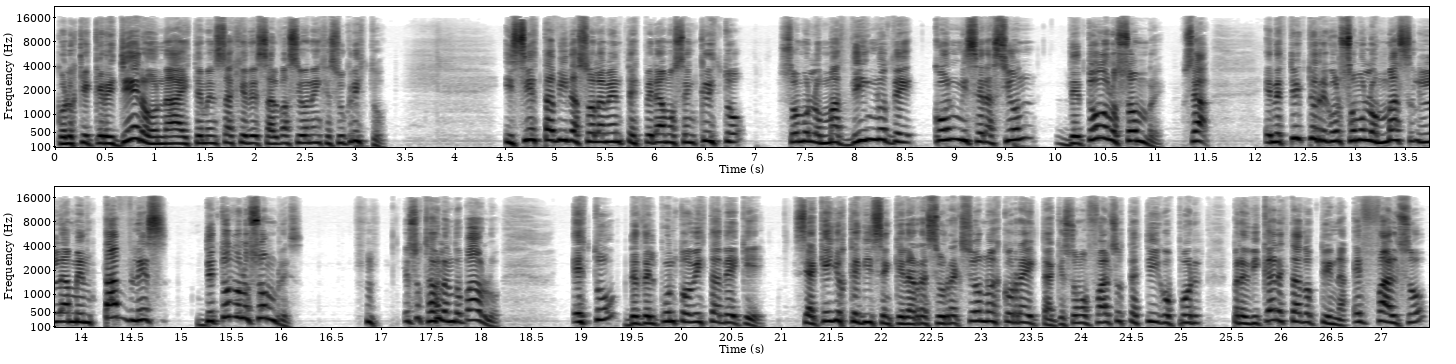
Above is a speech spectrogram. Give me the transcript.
Con los que creyeron a este mensaje de salvación en Jesucristo. Y si esta vida solamente esperamos en Cristo, somos los más dignos de conmiseración de todos los hombres. O sea, en estricto rigor somos los más lamentables de todos los hombres. Eso está hablando Pablo. Esto desde el punto de vista de que si aquellos que dicen que la resurrección no es correcta, que somos falsos testigos por predicar esta doctrina es falso,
